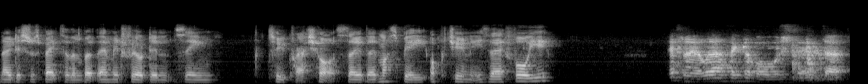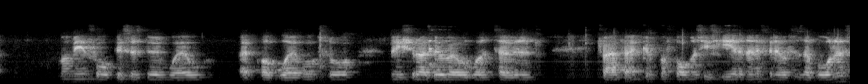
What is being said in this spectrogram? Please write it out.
no disrespect to them, but their midfield didn't seem too crash hot. So there must be opportunities there for you. Definitely, I think I've always said that my main focus is doing well at club level. So make sure I do well at one Town and try to put in good performances here, and anything else is a bonus.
